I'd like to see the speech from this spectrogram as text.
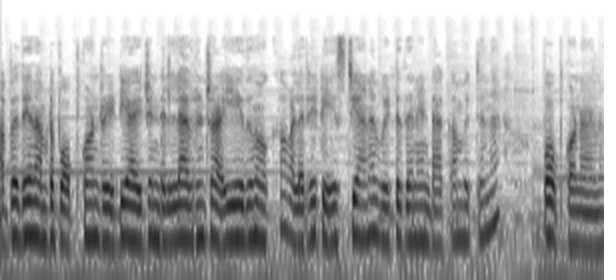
അപ്പോൾ ഇതേ നമ്മുടെ പോപ്കോൺ റെഡി ആയിട്ടുണ്ട്. എല്ലാവരും ട്രൈ ചെയ്ത് നോക്കുക. വളരെ ടേസ്റ്റിയാണ് വീട്ടിൽ തന്നെ ഉണ്ടാക്കാൻ പറ്റുന്ന പോപ്കോൺ ആണ്.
